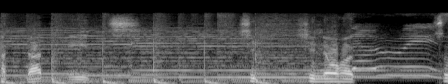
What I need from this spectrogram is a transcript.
At that age, she she know how The so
